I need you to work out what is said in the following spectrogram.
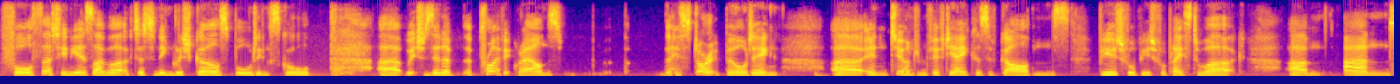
For 13 years, I worked at an English girls' boarding school, uh, which was in a, a private grounds the historic building uh, in 250 acres of gardens. Beautiful, beautiful place to work. Um, and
